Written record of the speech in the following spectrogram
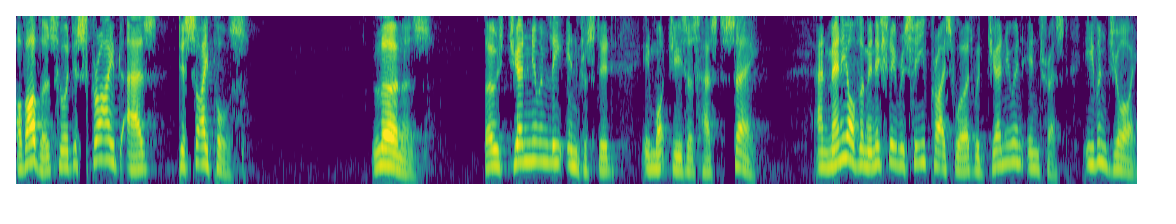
of others who are described as disciples, learners, those genuinely interested in what Jesus has to say. And many of them initially receive Christ's words with genuine interest, even joy.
